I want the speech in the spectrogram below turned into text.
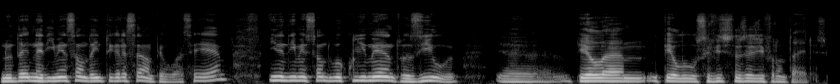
no, na dimensão da integração pelo ACM e na dimensão do acolhimento, asilo, pela, pelo Serviço de Estrangeiros e Fronteiras.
